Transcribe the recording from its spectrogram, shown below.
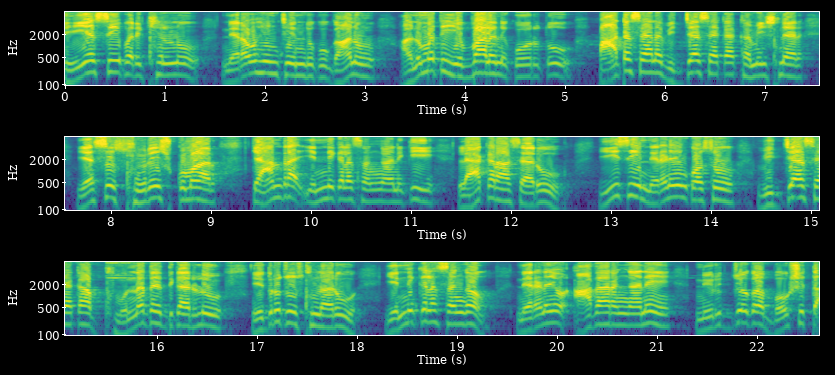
డిఎస్సి పరీక్షలను నిర్వహించేందుకు గాను అనుమతి ఇవ్వాలని కోరుతూ పాఠశాల విద్యాశాఖ కమిషనర్ ఎస్ సురేష్ కుమార్ కేంద్ర ఎన్నికల సంఘానికి లేఖ రాశారు. ఈసీ నిర్ణయం కోసం విద్యాశాఖ ఉన్నతాధికారులు ఎదురు చూస్తున్నారు ఎన్నికల సంఘం నిర్ణయం ఆధారంగానే నిరుద్యోగుల భవిష్యత్తు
